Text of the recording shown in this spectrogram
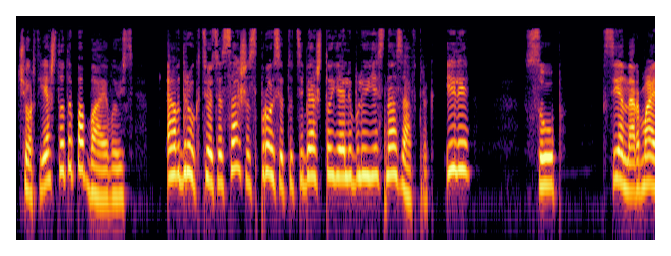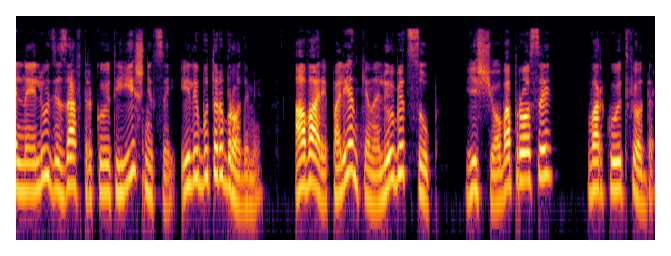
Черт, я что-то побаиваюсь. А вдруг тетя Саша спросит у тебя, что я люблю есть на завтрак? Или суп? Все нормальные люди завтракают яичницей или бутербродами. А Варя Поленкина любит суп. Еще вопросы?» — воркует Федор.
